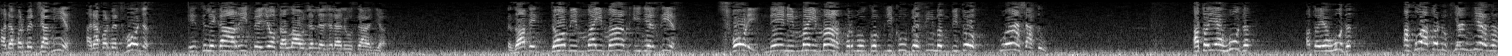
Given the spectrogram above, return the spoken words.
a nëpërmjet xhamisë, a nëpërmjet hoxhës, i cili ka arrit me njoftë Allahun Xhelle Xhelaluhu se a një. Zati dami ma i madh i njerëzisë, shfori, neni ma i madh për m'u kompliku besimet mbi tokë, Ku është atu? Ato jehudët, ato jehudët, a thua ato nuk janë njerëz, a?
